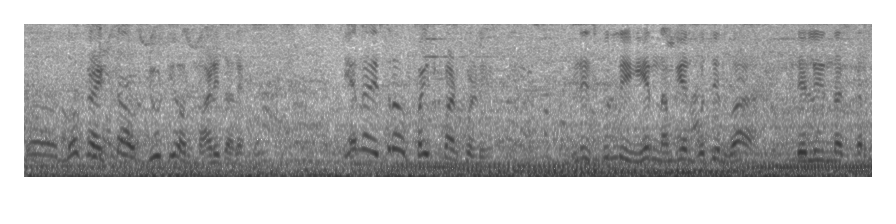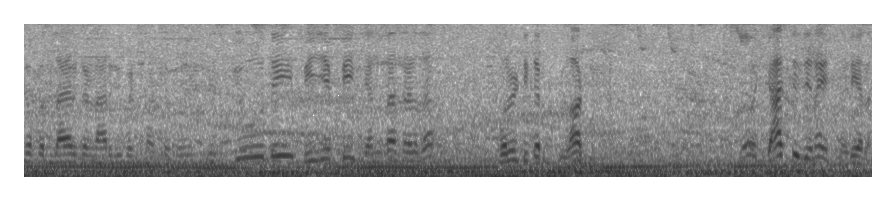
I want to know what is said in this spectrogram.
ಸೊ ಲೋಕಾಯುಕ್ತ ಅವ್ರ ಡ್ಯೂಟಿ ಅವ್ರು ಮಾಡಿದ್ದಾರೆ. ಏನಾಯ್ತು ಅವ್ರು ಫೈಟ್ ಮಾಡ್ಕೊಳ್ಳಿ. ಇಡೀ ಸ್ಕೂಲಿ ಏನು ನಮಗೇನು ಗೊತ್ತಿಲ್ವಾ? ಡೆಲ್ಲಿಯಿಂದ ಕರ್ಕೊಂಡ್ಬಂದು ಲಾಯರ್ಗಳನ್ನ ಆರ್ಗ್ಯುಮೆಂಟ್ ಮಾಡ್ಕೊಂಡು is purely B J P Janata ದಳದ ಪೊಲಿಟಿಕಲ್ ಪ್ಲಾಟ್ ಸೊ ಜಾಸ್ತಿ ದಿನ ಇದು ನಡೆಯಲ್ಲ.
